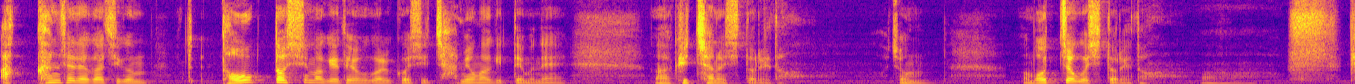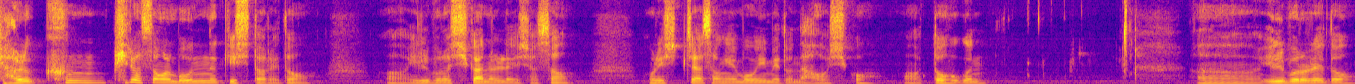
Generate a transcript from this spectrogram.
악한 세대가 지금 더욱더 심하게 되어갈 것이 자명하기 때문에 아, 귀찮으시더라도 좀 멋쩍으시더라도 어, 별큰 필요성을 못 느끼시더라도 어, 일부러 시간을 내셔서 우리 십자성의 모임에도 나오시고 어, 또 혹은 어, 일부러라도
